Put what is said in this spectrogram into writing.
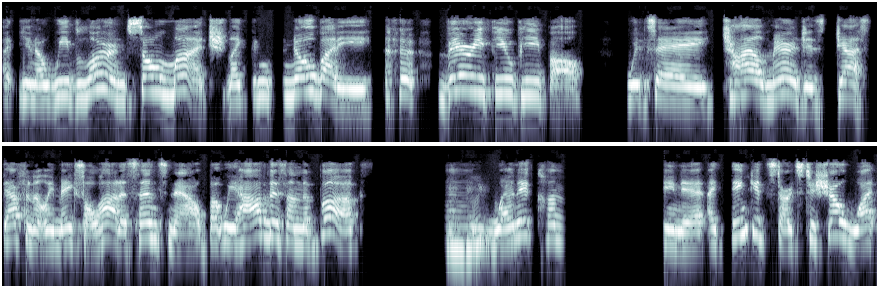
uh, you know, we've learned so much. Like nobody, very few people would say child marriage is just definitely makes a lot of sense now, but we have this on the books. Mm-hmm. When it comes in it, I think it starts to show what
